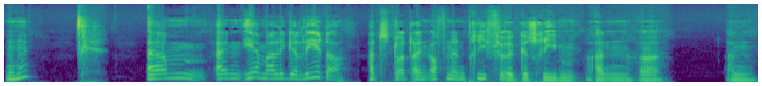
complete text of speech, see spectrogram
mhm. ähm, ein ehemaliger Lehrer hat dort einen offenen Brief äh, geschrieben an, äh, an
